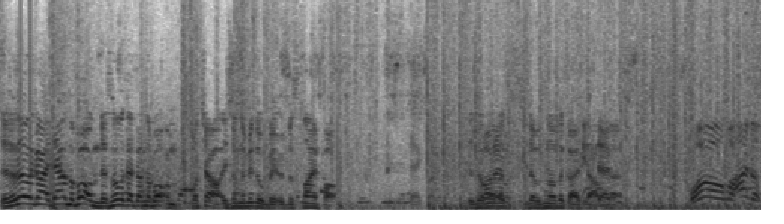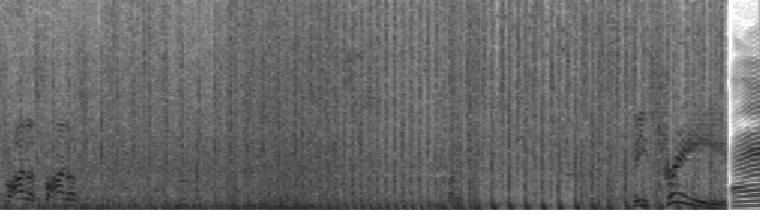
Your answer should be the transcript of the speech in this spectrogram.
There's another guy down the bottom. There's another guy down the bottom. Watch out, he's on the middle bit with a sniper. there, got it. There's Got another. him. There was another guy He's down dead. there. Whoa, behind us, behind us, behind us. Got it. These trees. Ah.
